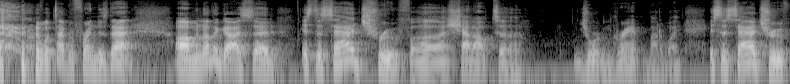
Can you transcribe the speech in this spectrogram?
what type of friend is that? Um, another guy said, It's the sad truth. Uh, shout out to Jordan Grant, by the way. It's the sad truth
